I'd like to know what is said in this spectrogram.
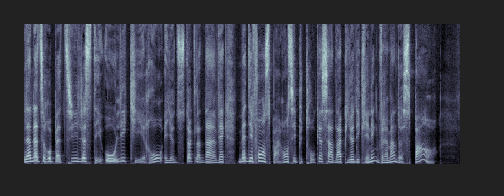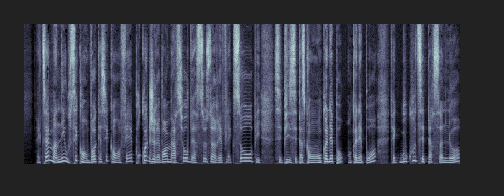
la naturopathie, l'ostéo, les chiro, et il y a du stock là-dedans avec. Mais des fois, on se perd, on ne sait plus trop qu'est-ce que ça a l'air. Puis il y a des cliniques vraiment de sport tu sais, à un moment où c'est qu'on va? Qu'est-ce qu'on fait? Pourquoi que j'irais voir un martial versus un réflexo? Puis c'est, parce qu'on ne connaît pas. On connaît pas. Fait que beaucoup de ces personnes-là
